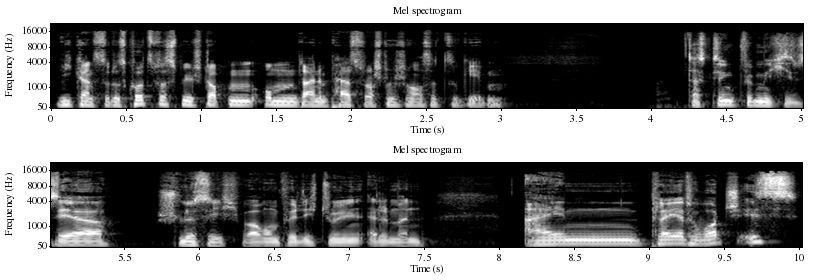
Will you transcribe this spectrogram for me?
wie kannst du das Kurzpassspiel stoppen, um deinem Pass Rush eine Chance zu geben. Das klingt für mich sehr schlüssig, warum für dich Julian Edelman ein Player to watch ist.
